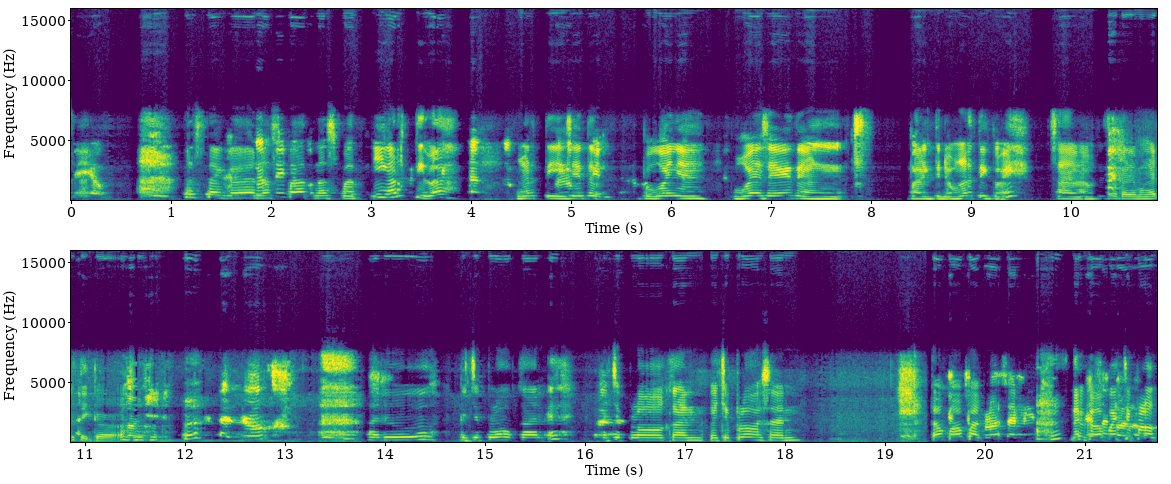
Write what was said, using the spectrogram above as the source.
siap astaga naspat naspat Ih, ngerti lah. Ngerti saya tuh pokoknya pokoknya saya itu yang paling tidak mengerti kok. Eh salah. Saya paling mengerti kok. Aduh. Aduh keceplokan. Eh keceplokan keceplosan. Tahu kok apa? Itu. Tahu kok apa ceplok?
